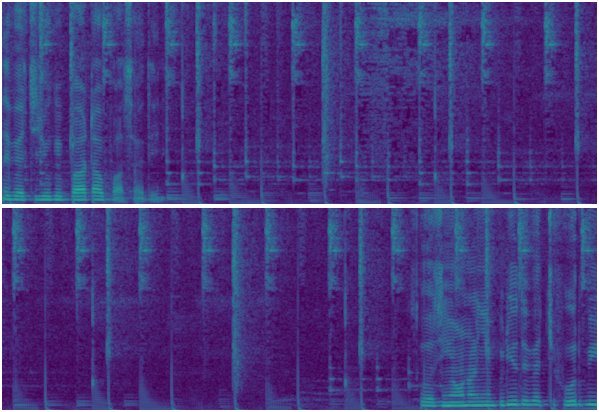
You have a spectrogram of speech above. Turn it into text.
ਦੇ ਵਿੱਚ ਜੋ ਕਿ ਬਾਟਾ ਪਾ ਸਕਦੇ ਨੇ। ਸੋ ਅਸੀਂ ਆਉਣ ਵਾਲੀਆਂ ਵੀਡੀਓ ਦੇ ਵਿੱਚ ਹੋਰ ਵੀ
